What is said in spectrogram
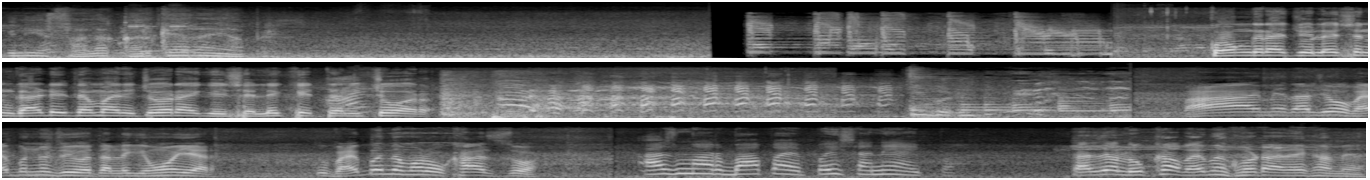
लेकिन ये साला कर क्या रहा है यहाँ पे કોંગ્રેચ્યુલેશન ગાડી તમારી ચોરાઈ ગઈ છે લિખિત અને ચોર ભાઈ મેં તાર જેવો ભાઈબંધ ન જોયો તાર લગી હું યાર તું ભાઈબંધ મારો ખાસ છો આજ મારા બાપાએ પૈસા નહીં આપ્યા તાર જો લુખા ભાઈબંધ ખોટા રેખા મેં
